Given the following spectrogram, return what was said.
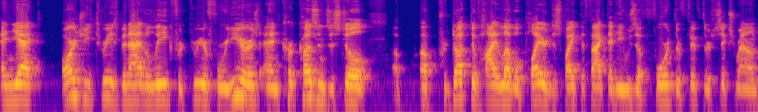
And yet RG3 has been out of the league for three or four years, and Kirk Cousins is still a, a productive high level player, despite the fact that he was a fourth or fifth or sixth round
